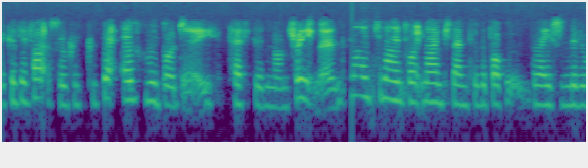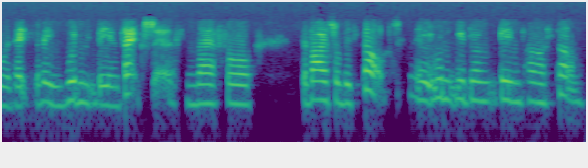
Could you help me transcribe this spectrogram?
Because if actually we could get everybody tested and on treatment, 99.9% of the population living with HIV wouldn't be infectious, and therefore the virus would be stopped. It wouldn't be being passed on.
